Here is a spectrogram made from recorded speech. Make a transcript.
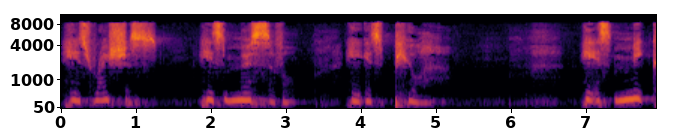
He is righteous. He is merciful. He is pure. He is meek.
